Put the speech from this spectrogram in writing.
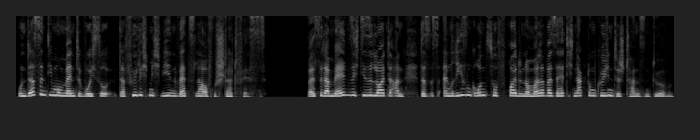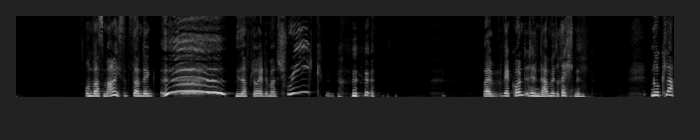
Und das sind die Momente, wo ich so, da fühle ich mich wie in Wetzlar auf dem Stadtfest. Weißt du, da melden sich diese Leute an. Das ist ein Riesengrund zur Freude. Normalerweise hätte ich nackt um den Küchentisch tanzen dürfen. Und was mache ich? Sitze da und denke, äh, wie sagt Florian immer, Shriek. Weil wer konnte denn damit rechnen? Nur klar,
